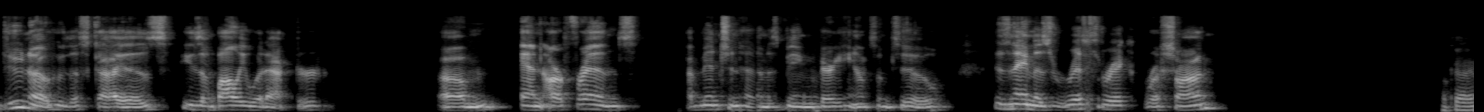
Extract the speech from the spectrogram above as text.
do know who this guy is. He's a Bollywood actor. Um, and our friends have mentioned him as being very handsome too. His name is Hrithik Roshan. Okay.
